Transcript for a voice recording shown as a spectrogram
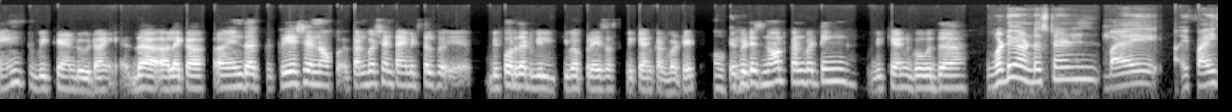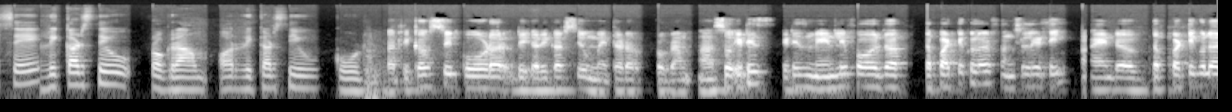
int we can do it. The like in the creation of conversion time itself, before that we'll give a praises we can convert it. Okay. If it is not converting, we can go with the what do you understand by if I say recursive program or recursive code? A recursive code or the recursive method or program. Uh, so it is it is mainly for the the particular functionality and uh, the particular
